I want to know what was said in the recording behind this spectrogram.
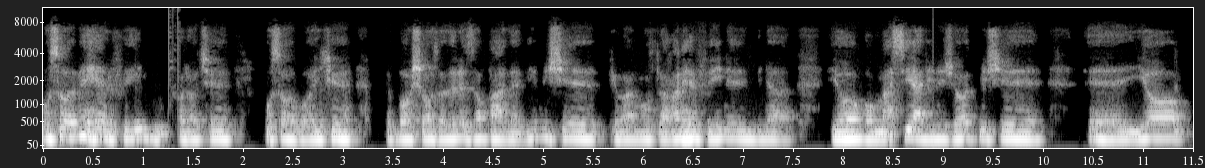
مصاحبه حرفه‌ای بود. حالا چه مصاحبه هایی که با شاهزاده رضا پهلوی میشه که من مطلقا حرفه‌ای نمی‌بینم یا با مسیح علی نجات میشه یا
